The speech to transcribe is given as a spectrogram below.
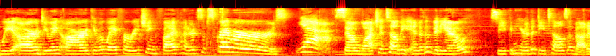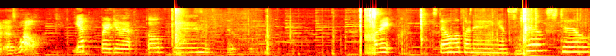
We are doing our giveaway for reaching 500 subscribers. Yeah. So watch until the end of the video so you can hear the details about it as well. Yep, we're gonna open, open. Alright, still opening and still, still.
